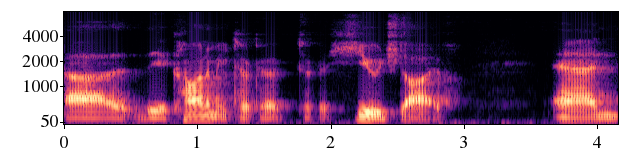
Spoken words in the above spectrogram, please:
uh, the economy took a took a huge dive, and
